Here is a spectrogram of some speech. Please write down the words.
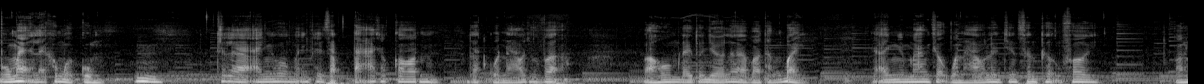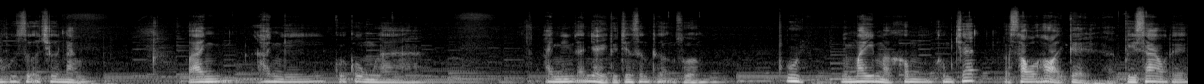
bố mẹ lại không ở cùng. Ừ. thế là anh hôm anh phải giặt tã cho con giặt quần áo cho vợ. Và hôm đấy tôi nhớ là vào tháng 7 anh mang chậu quần áo lên trên sân thượng phơi vào lúc giữa trưa nắng. Và anh anh ấy cuối cùng là anh ấy đã nhảy từ trên sân thượng xuống. Ui. Nhưng may mà không không chết. Và sau hỏi kể vì sao thế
